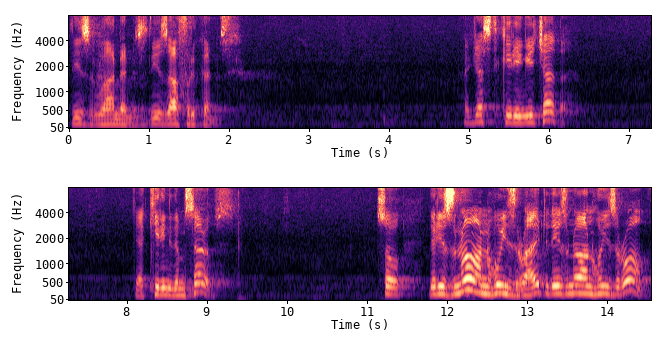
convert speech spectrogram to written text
these Rwandans, these Africans, are just killing each other. They are killing themselves. So there is no one who is right, there is no one who is wrong.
